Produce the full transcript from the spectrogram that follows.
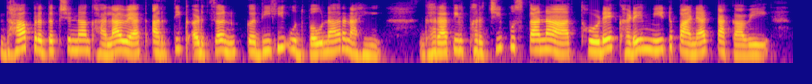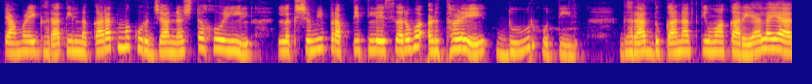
दहा प्रदक्षिणा घालाव्यात आर्थिक अडचण कधीही उद्भवणार नाही. घरातील फरची पुसताना थोडे खडे मीठ पाण्यात टाकावे. त्यामुळे घरातील नकारात्मक ऊर्जा नष्ट होईल. लक्ष्मी प्राप्तीतले सर्व अडथळे दूर होतील. घरात दुकानात किंवा कार्यालयात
